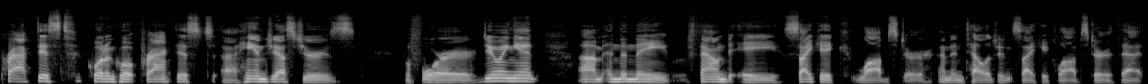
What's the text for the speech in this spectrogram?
practiced, quote unquote, practiced uh, hand gestures before doing it. Um, and then they found a psychic lobster, an intelligent psychic lobster that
